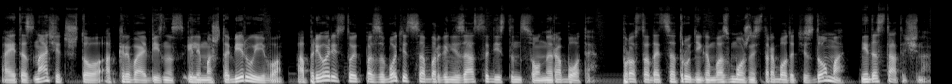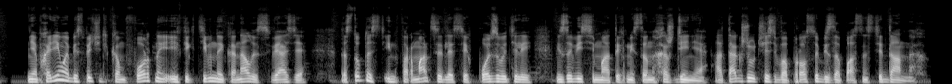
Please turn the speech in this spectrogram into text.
А это значит, что, открывая бизнес или масштабируя его, априори стоит позаботиться об организации дистанционной работы. Просто дать сотрудникам возможность работать из дома недостаточно. Необходимо обеспечить комфортные и эффективные каналы связи, доступность информации для всех пользователей, независимо от их местонахождения, а также учесть вопросы безопасности данных.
